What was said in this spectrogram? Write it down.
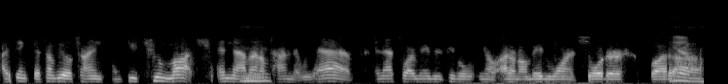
I think that some people try and do too much in the amount of time that we have, and that's why maybe people, you know, I don't know, maybe want it shorter. But uh,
